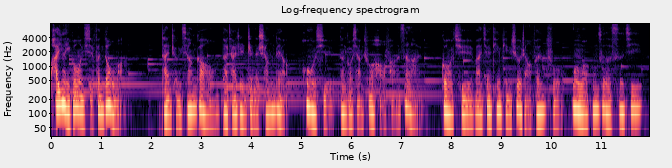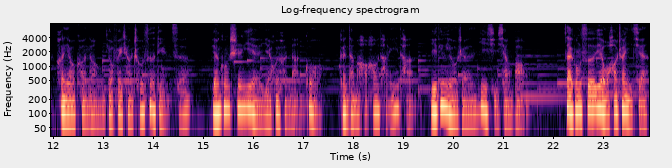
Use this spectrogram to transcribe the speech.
还愿意跟我一起奋斗吗？坦诚相告，大家认真的商量。或许能够想出好法子来。过去完全听凭社长吩咐、默默工作的司机，很有可能有非常出色的点子。员工失业也会很难过，跟他们好好谈一谈，一定有人一起相报。在公司业务好转以前，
